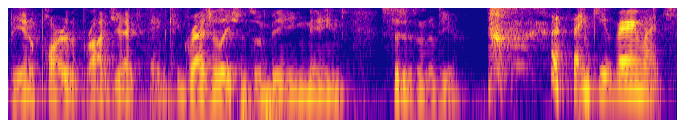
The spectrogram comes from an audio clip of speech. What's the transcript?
being a part of the project and congratulations on being named Citizen of the Year. Thank you very much.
